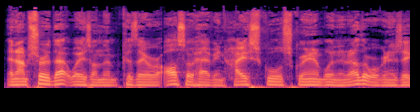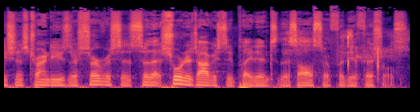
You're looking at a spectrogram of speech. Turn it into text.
And I'm sure that weighs on them because they were also having high school scrambling and other organizations trying to use their services. So that shortage obviously played into this also for the officials.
